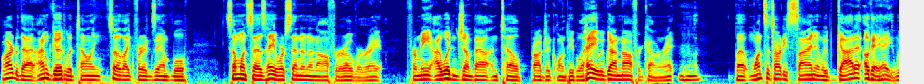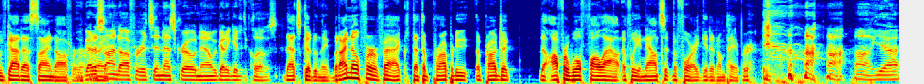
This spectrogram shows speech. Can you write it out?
part of that, I'm good with telling. So, like, for example, someone says, Hey, we're sending an offer over, right? For me, I wouldn't jump out and tell Project One people, Hey, we've got an offer coming, right? Mhm. But once it's already signed and we've got it, okay, hey, we've got a signed offer. we've got a signed offer. It's in escrow now. We've got to get it to close. That's good with me. But I know for a fact that the property, the project, the offer will fall out if we announce it before I get it on paper. yeah,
